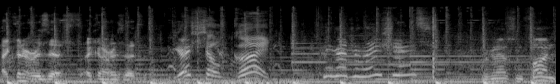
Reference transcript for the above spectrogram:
I couldn't resist. I couldn't resist. You're so good. Congratulations. We're gonna have some fun.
